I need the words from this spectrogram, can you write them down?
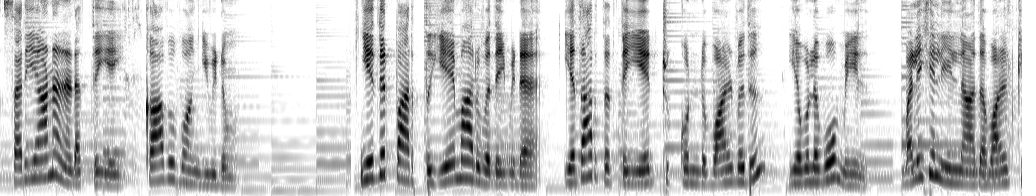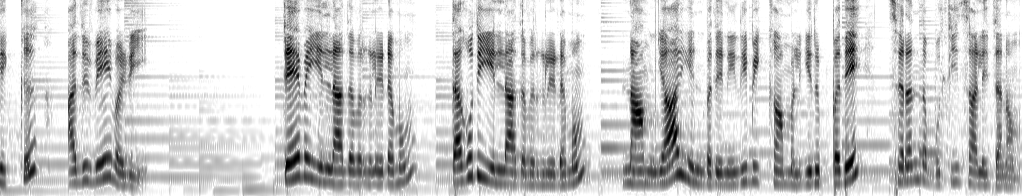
சரியான நடத்தையை காவு வாங்கிவிடும். எதிர்பார்த்து ஏமாறுவதை விட யதார்த்தத்தை ஏற்றுக்கொண்டு வாழ்வது எவ்வளவோ மேல். வழிகள் இல்லாத வாழ்க்கைக்கு அதுவே வழி. தேவையில்லாதவர்களிடமும் தகுதி இல்லாதவர்களிடமும் நாம் யார் என்பதை நிரூபிக்காமல் இருப்பதே சிறந்த புத்திசாலித்தனம்.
